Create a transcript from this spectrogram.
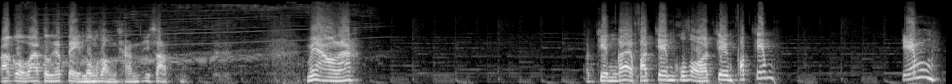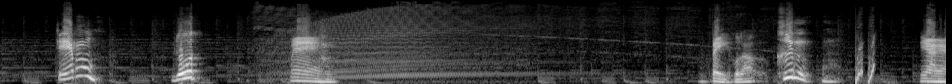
ปรากฏว่าตรงนี้เตะลงสองชั้นไอสัตว์ไม่เอานะฟัดเจมก็ได้ฟัดเจมกูบอกว่าเจมฟัดเจมเจมเจมหยุดแม่งเตะกูแล้วขึ้น เนี่ยไง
